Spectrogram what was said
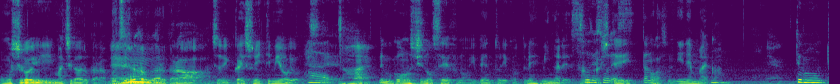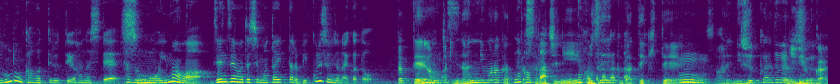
面白い街があるから、ええ物流ハブがあるから、ちょっと一回一緒に行ってみようよっつって、はい。はい。で向こうの市の政府のイベントにこうやってねみんなで参加して行ったのがその2年前か、でもどんどん変わってるっていう話で多分もう今は全然私また行ったらびっくりするんじゃないかと。だってあの時何にもなかった更地に保税区ができて、うん。あれ20階ぐらいのビル20回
